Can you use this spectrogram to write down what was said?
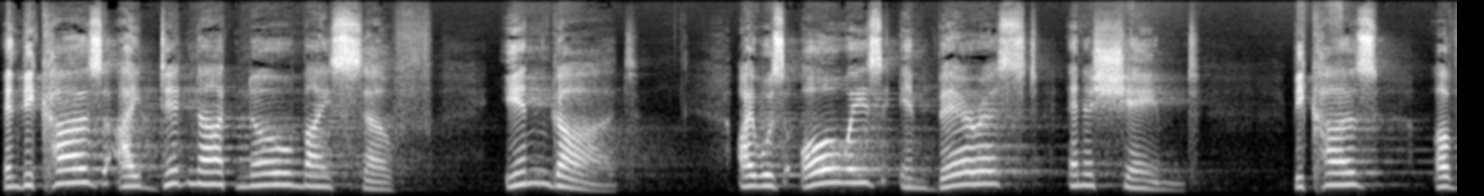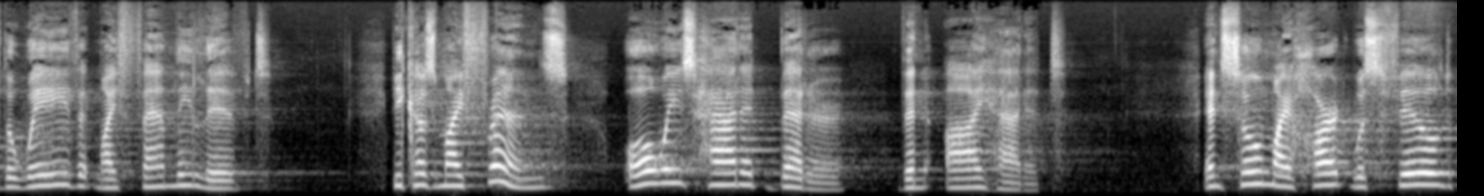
And because I did not know myself in God, I was always embarrassed and ashamed because of the way that my family lived because my friends always had it better than I had it. And so my heart was filled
